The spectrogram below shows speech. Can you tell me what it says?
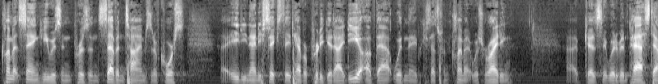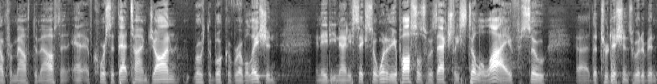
Clement saying he was in prison seven times, and of course, uh, AD 96, they'd have a pretty good idea of that, wouldn't they? Because that's when Clement was writing. uh, because it would have been passed down from mouth to mouth. And, and, of course, at that time, John wrote the book of Revelation in AD 96. So one of the apostles was actually still alive. So uh, the traditions would have been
